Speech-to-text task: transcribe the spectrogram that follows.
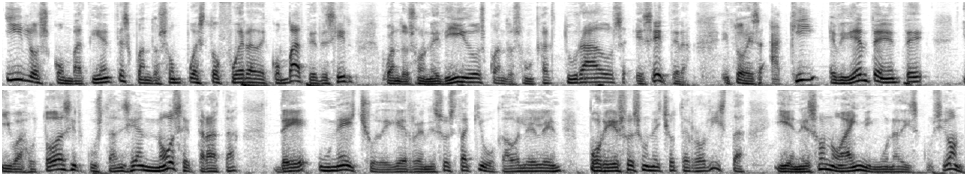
y los combatientes cuando son puestos fuera de combate, es decir, cuando son heridos, cuando son capturados, etcétera. Entonces, aquí evidentemente y bajo toda circunstancia no se trata de un hecho de guerra, en eso está equivocado el ELN, por eso es un hecho terrorista y en eso no hay ninguna discusión.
